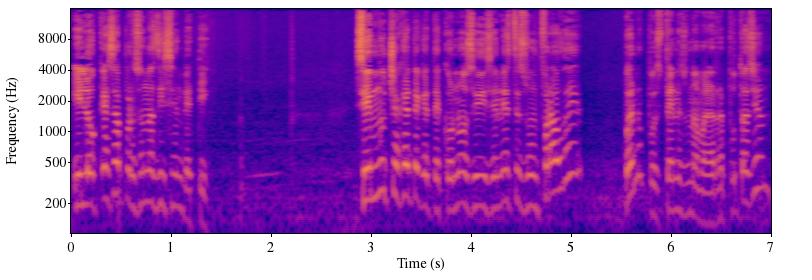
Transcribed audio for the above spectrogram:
y lo que esas personas dicen de ti. Si hay mucha gente que te conoce y dicen, este es un fraude, bueno, pues tienes una mala reputación.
